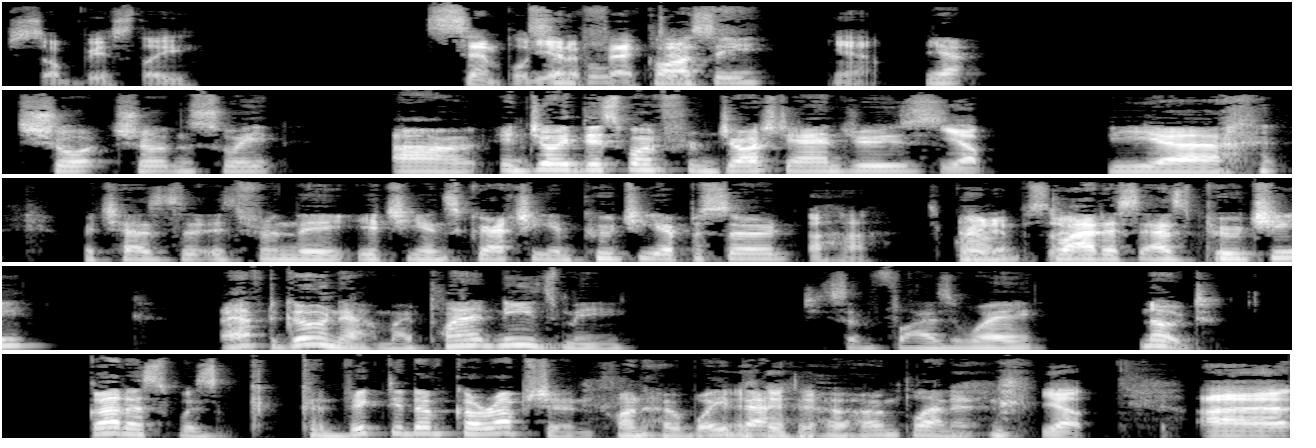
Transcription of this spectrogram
which is obviously simple yet simple, effective. classy. Yeah. yeah. Short, short and sweet. Uh, enjoyed this one from Josh Andrews. Yep. The uh, which has it's from the Itchy and Scratchy and Poochie episode. Uh huh. It's a great Um, episode. Gladys as Poochie. I have to go now. My planet needs me. She said, flies away. Note: Gladys was convicted of corruption on her way back to her home planet. Yep. Uh,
